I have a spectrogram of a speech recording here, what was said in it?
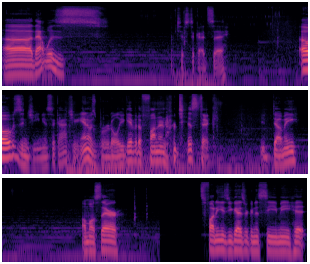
Uh, that was artistic, I'd say. Oh, it was ingenious. I got you. And it was brutal. You gave it a fun and artistic. You dummy. Almost there. It's funny as you guys are to see me hit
